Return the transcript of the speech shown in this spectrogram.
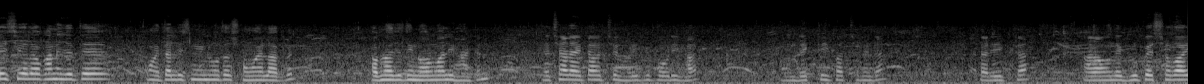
বেশি হলে ওখানে যেতে পঁয়তাল্লিশ মিনিট মতো সময় লাগবে। আপনারা যদি নর্মালি হাঁটেন। এছাড়া এটা হচ্ছে হরিকি পৌরি ঘাট দেখতেই পাচ্ছেন এটা চারিদিকটা। আর আমাদের গ্রুপের সবাই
